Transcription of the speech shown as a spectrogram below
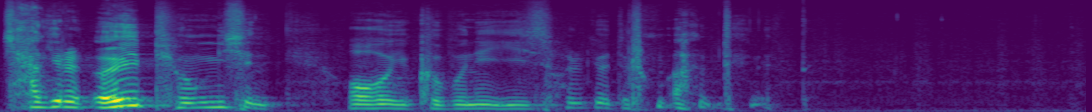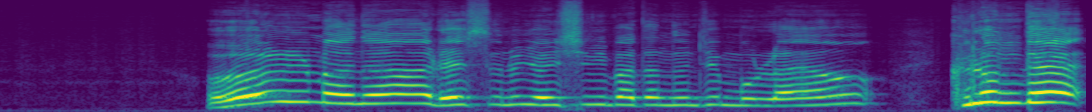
자기를 어이 병신 어이 그분이 이 설교 들으면 안 되는데 얼마나 레슨을 열심히 받았는지 몰라요 그런데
